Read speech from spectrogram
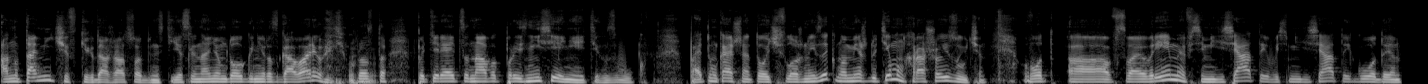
анатомических даже особенностей. Если на нем долго не разговаривать, просто потеряется навык произнесения этих звуков. Поэтому, конечно, это очень сложный язык, но между тем он хорошо изучен. Вот э, в свое время, в 70-е, 80-е годы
